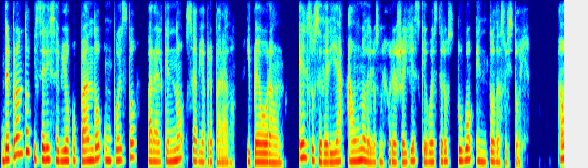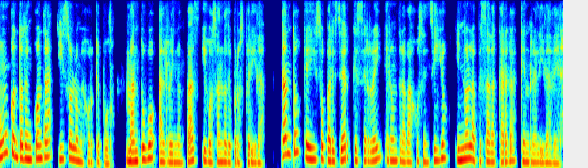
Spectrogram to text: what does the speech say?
De pronto Viserys se vio ocupando un puesto para el que no se había preparado, y peor aún, él sucedería a uno de los mejores reyes que Westeros tuvo en toda su historia. Aún con todo en contra, hizo lo mejor que pudo. Mantuvo al reino en paz y gozando de prosperidad, tanto que hizo parecer que ser rey era un trabajo sencillo y no la pesada carga que en realidad era.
